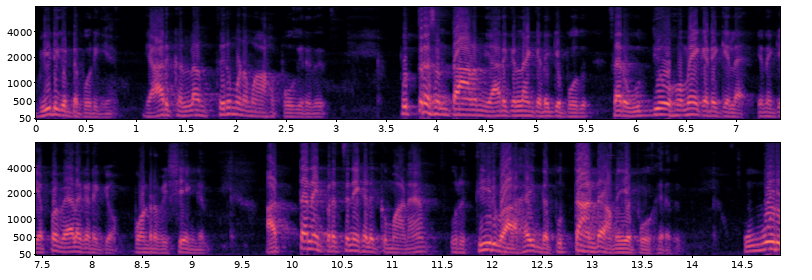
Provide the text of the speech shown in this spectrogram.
வீடு கட்ட போறீங்க? யாருக்கெல்லாம் திருமணமாக போகிறது? புத்திர சந்தானம் யாருக்கெல்லாம் கிடைக்க போகுது? சார் உத்தியோகமே கிடைக்கல. எனக்கு எப்போ வேலை கிடைக்கும்? போன்ற விஷயங்கள். அத்தனை பிரச்சனைகளுக்குமான ஒரு தீர்வாக இந்த புத்தாண்டு அமைய போகிறது. ஒவ்வொரு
